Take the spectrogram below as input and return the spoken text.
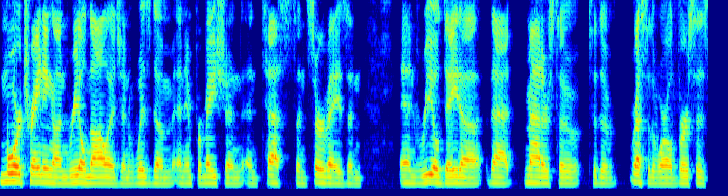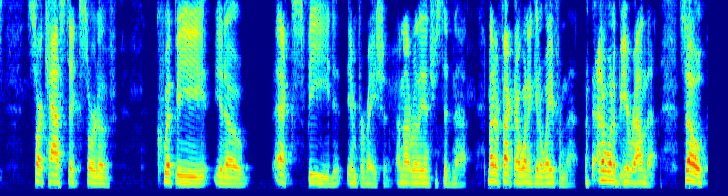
more training on real knowledge and wisdom and information and tests and surveys and and real data that matters to to the rest of the world versus sarcastic sort of quippy you know x feed information i'm not really interested in that matter of fact i want to get away from that i don't want to be around that so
